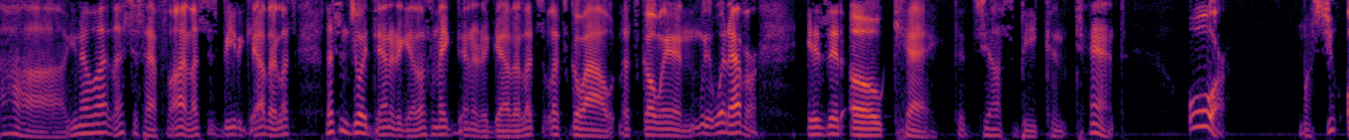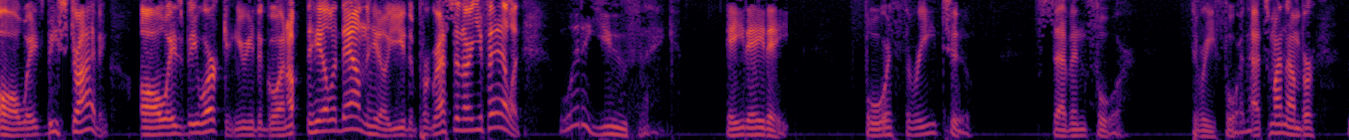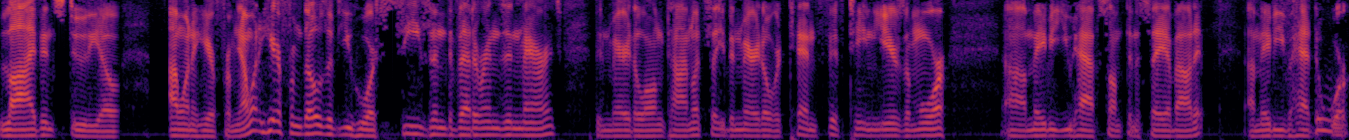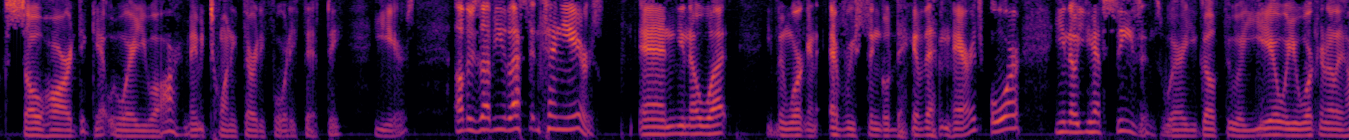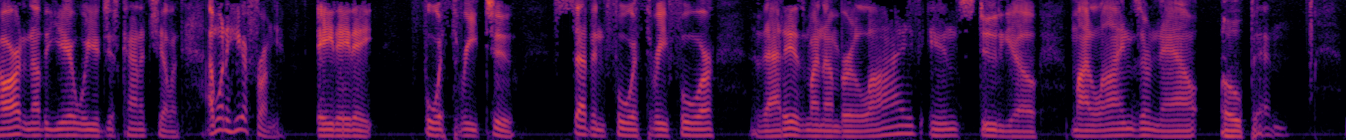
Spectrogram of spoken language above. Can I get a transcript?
ah, you know what? Let's just have fun. Let's just be together. Let's let's enjoy dinner together. Let's make dinner together. Let's let's go out. Let's go in. Whatever. Is it okay to just be content, or must you always be striving? Always be working. You're either going up the hill or down the hill. You're either progressing or you're failing. What do you think? 888 432 7434. That's my number live in studio. I want to hear from you. I want to hear from those of you who are seasoned veterans in marriage, been married a long time. Let's say you've been married over 10, 15 years or more. Uh, maybe you have something to say about it. Uh, maybe you've had to work so hard to get where you are, maybe 20, 30, 40, 50 years. Others of you, less than 10 years. And you know what? You've been working every single day of that marriage. Or, you know, you have seasons where you go through a year where you're working really hard, another year where you're just kind of chilling. I want to hear from you. 888 432 7434. That is my number live in studio. My lines are now open.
